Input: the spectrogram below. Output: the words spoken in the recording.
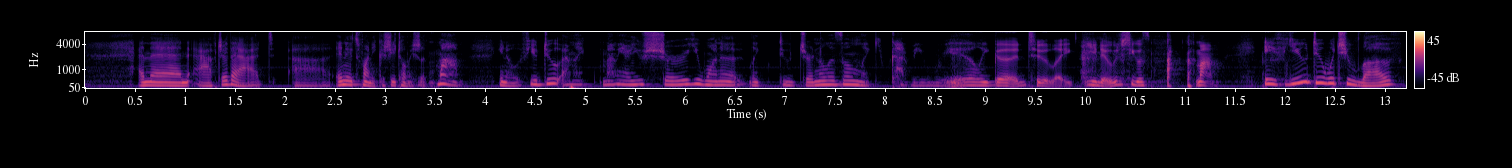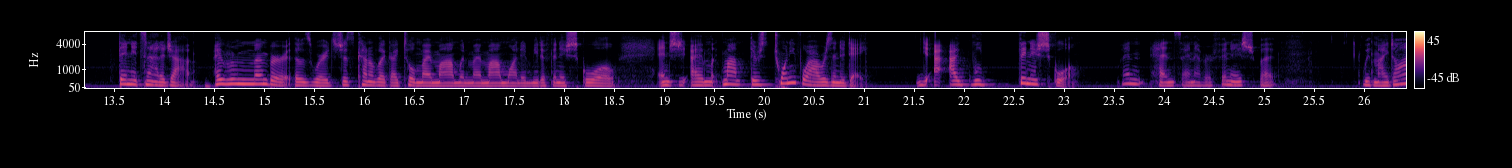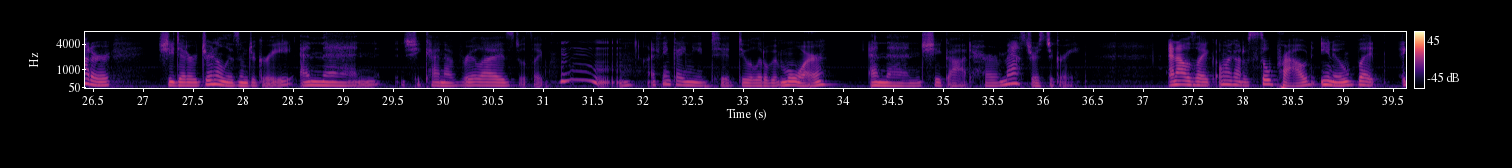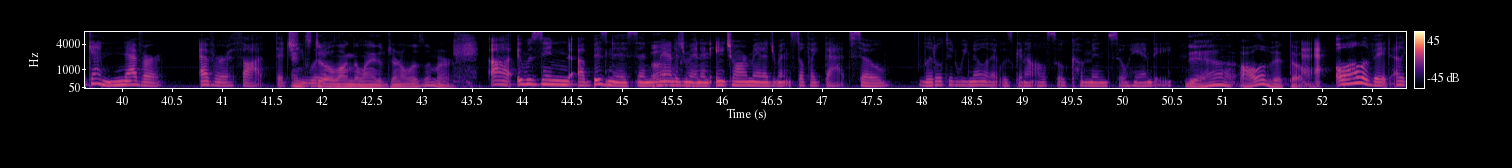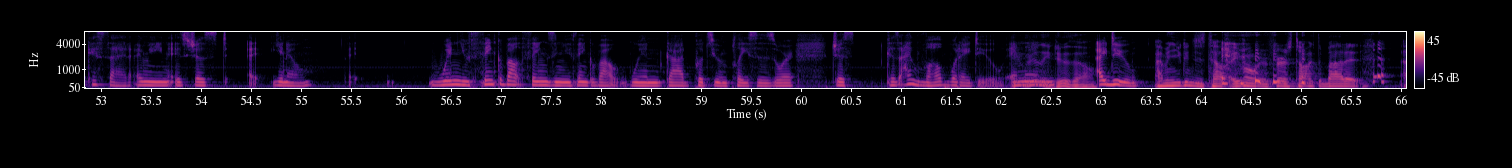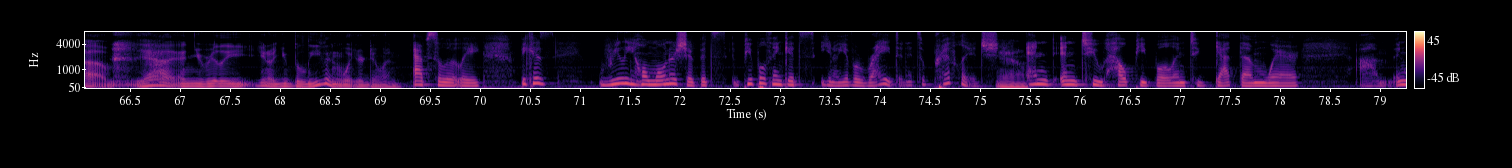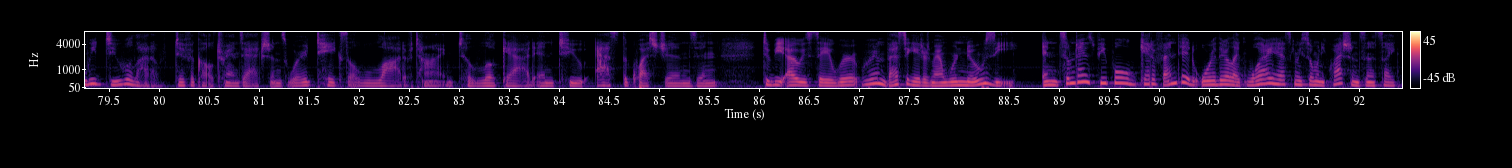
And then after that, uh, and it's funny because she told me, she's like, Mom, you know, if you do, I'm like, Mommy, are you sure you want to like do journalism? Like, you've got to be really good to like, you know, she goes, Mom, if you do what you love, then it's not a job. I remember those words, just kind of like I told my mom when my mom wanted me to finish school. And she, I'm like, Mom, there's 24 hours in a day. I, I will finish school. And hence, I never finished. But with my daughter, she did her journalism degree. And then she kind of realized, was like, hmm, I think I need to do a little bit more. And then she got her master's degree. And I was like, oh my God, I was so proud, you know, but again, never, ever thought that she And would. still along the lines of journalism, or Uh, it was in uh, business Oh, and management and HR management and stuff like that. So little did we know that was going to also come in so handy. yeah, all of it though. All of it, like I said, I mean, it's just, uh, you know, when you think about things and you think about when God puts you in places or just because I love what I do. And You really do, though. I do. I mean, you can just tell. Even when we first talked about it, um, yeah, and you really, you know, you believe in what you're doing. Absolutely. Because really home ownership it's people think it's you know you have a right and it's a privilege Yeah. and and to help people and to get them where um, and we do a lot of difficult transactions where it takes a lot of time to look at and to ask the questions. And to be i always say we're, we're investigators man. We're nosy. And sometimes people get offended or they're like why are you asking me so many questions? And it's like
